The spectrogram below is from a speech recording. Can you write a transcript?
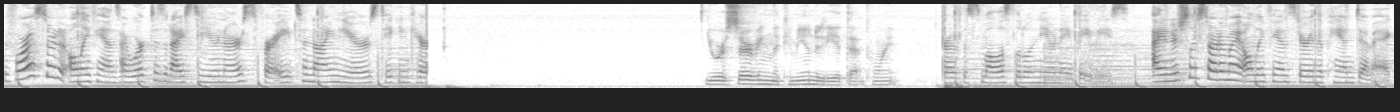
Before I started OnlyFans, I worked as an ICU nurse for eight to nine years, taking care you were serving the community at that point. Of the smallest little neonate babies. I initially started my OnlyFans during the pandemic.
